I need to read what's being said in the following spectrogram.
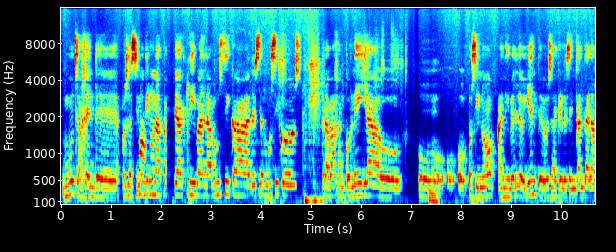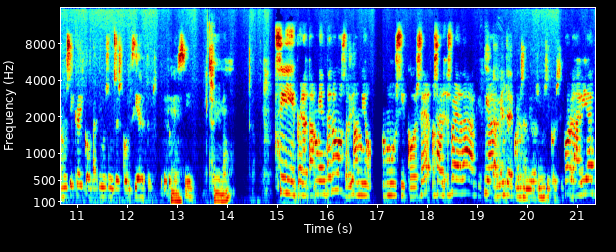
mucha gente, o sea, si no ah. tiene una parte activa en la música, de ser músicos, trabajan con ella o, o, mm. si no, a nivel de oyente, o sea, que les encanta la música y compartimos muchos conciertos. Creo que mm. sí. Sí, ¿no? Sí, pero también tenemos amigos músicos, ¿eh? O sea, es verdad que... Sí, también tenemos amigos músicos. Sí, por la vida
